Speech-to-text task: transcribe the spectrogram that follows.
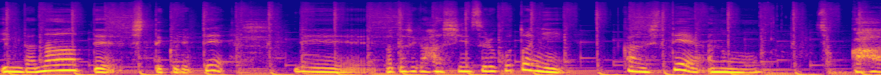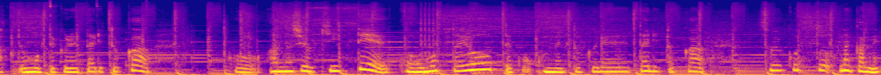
いいんだなって知ってくれてで私が発信することに関してあのそっかって思ってくれたりとかこう話を聞いてこう思ったよってこうコメントくれたりとかそういうことなんかね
